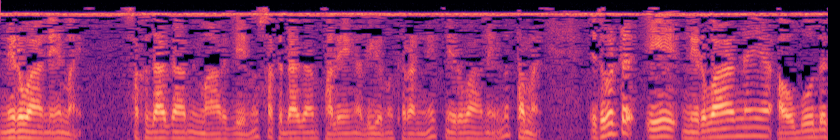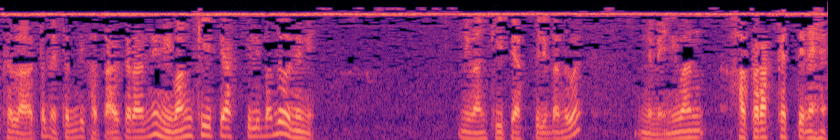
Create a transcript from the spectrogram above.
නිර්වාණයමයි. සකදාගාමි මාර්ගයෙන් සකදාගාමි ඵලයෙන් අධිගම කරන්නේ නිර්වාණයම තමයි. එතකොට ඒ නිර්වාණය අවබෝධ කළාට මෙතනදී කතා කරන්නේ නිවන් කීපයක් පිළිබඳව නෙමෙයි. නිවන් කීපයක් පිළිබඳව නෙමෙයි. නිවන් හතරක් ඇත්තේ නැහැ.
